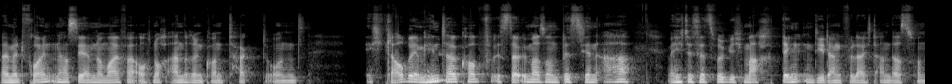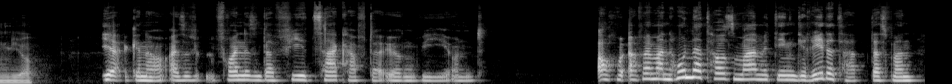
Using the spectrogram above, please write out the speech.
weil mit Freunden hast du ja im Normalfall auch noch anderen Kontakt und ich glaube, im mhm. Hinterkopf ist da immer so ein bisschen, ah, wenn ich das jetzt wirklich mache, denken die dann vielleicht anders von mir. Ja, genau. Also Freunde sind da viel zaghafter irgendwie und auch, auch wenn man hunderttausendmal mit denen geredet hat, dass man,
